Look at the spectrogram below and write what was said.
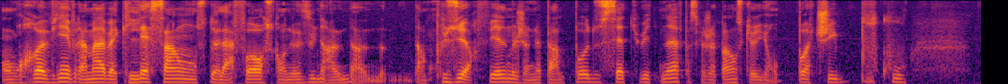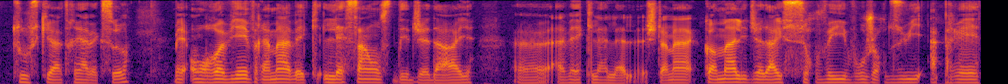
on, revient vraiment avec l'essence de la force qu'on a vu dans, dans, plusieurs films. Je ne parle pas du 7, 8, 9 parce que je pense qu'ils ont botché beaucoup tout ce qui a trait avec ça. Mais on revient vraiment avec l'essence des Jedi. Euh, avec la, justement comment les Jedi survivent aujourd'hui après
